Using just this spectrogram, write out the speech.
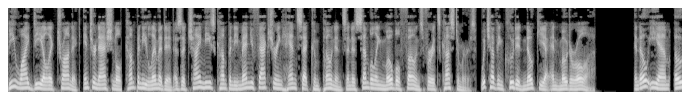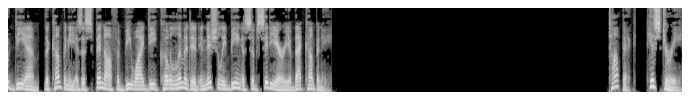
BYD Electronic International Company Limited is a Chinese company manufacturing handset components and assembling mobile phones for its customers, which have included Nokia and Motorola. An OEM, ODM, the company is a spin-off of BYD Co. Limited initially being a subsidiary of that company. History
